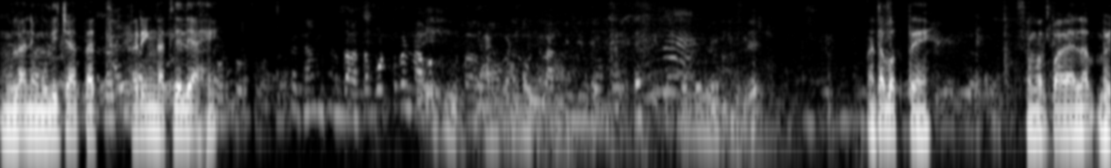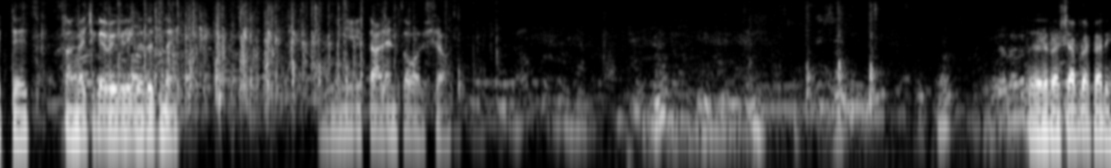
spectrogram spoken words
मुलाने मुलीच्या हातात रिंग घातलेली आहे. आता बघतोय. समोर पाहायला आहेत सांगायची काही वेगळी गरज नाही. आणि टाळ्यांचा वर्षा तर अशा प्रकारे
